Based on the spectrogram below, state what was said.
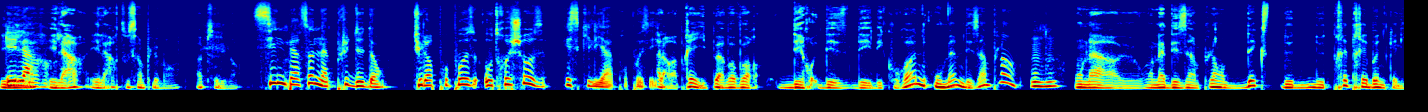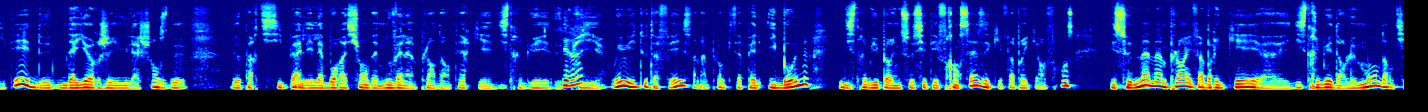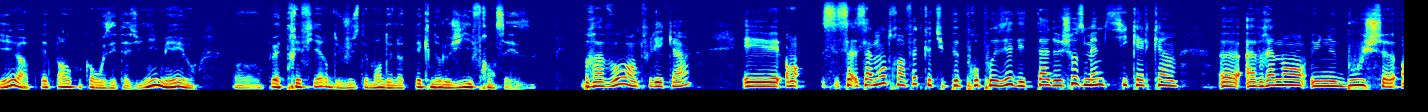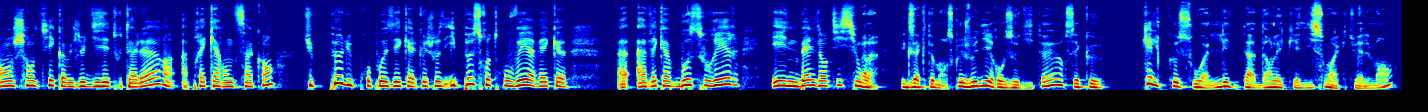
Et l'art, et l'art, tout simplement. Absolument. Si une personne n'a plus de dents, tu leur proposes autre chose. Qu'est-ce qu'il y a à proposer? Alors après, ils peuvent avoir des, des, couronnes ou même des implants. Mhm. On, a, euh, on a des implants de, de, très très bonne qualité. D'ailleurs, j'ai eu la chance de, de participer à l'élaboration d'un nouvel implant dentaire qui est distribué depuis... Vrai oui, oui, tout à fait. C'est un implant qui s'appelle Ibone, qui est distribué par une société française et qui est fabriqué en France. Et ce même implant est fabriqué euh, et distribué dans le monde entier. Peut-être pas encore aux États-Unis, mais on peut être très fier de, justement de notre technologie française. Bravo en tous les cas. Et ça, montre en fait que tu peux proposer des tas de choses, même si quelqu'un euh, a vraiment une bouche en chantier, comme je le disais tout à l'heure, après 45 ans, tu peux lui proposer quelque chose. Il peut se retrouver avec, euh, avec un beau sourire et une belle dentition. Voilà, exactement. Ce que je veux dire aux auditeurs, c'est que quel que soit l'état dans lequel ils sont actuellement,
